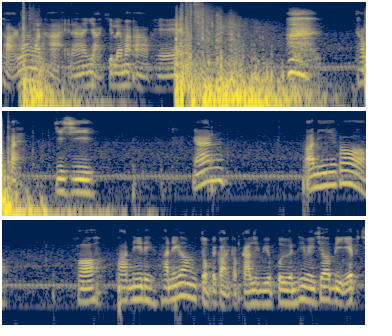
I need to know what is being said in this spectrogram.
ฉากล่างมันหายนะ อยากคิดอะไรมาอาแพ้ทับไป GG งั้น ตอนนี้ก็ พอพาร์ทนี้ดิ พาร์ทนี้ก็ต้องจบไปก่อนกับการรีวิวปืนที่มีชื่อว่า BFG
